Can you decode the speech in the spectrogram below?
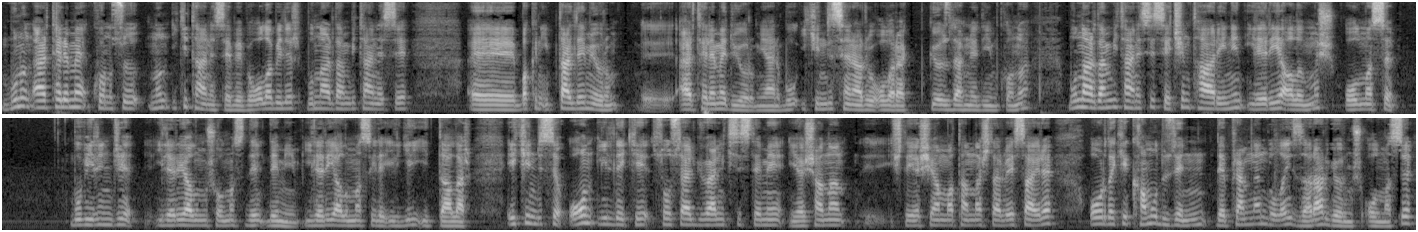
Bunun erteleme konusunun iki tane sebebi olabilir. Bunlardan bir tanesi e, bakın iptal demiyorum, e, erteleme diyorum. Yani bu ikinci senaryo olarak gözlemlediğim konu. Bunlardan bir tanesi seçim tarihinin ileriye alınmış olması. Bu birinci ileriye alınmış olması de, demeyeyim. İleriye alınması ile ilgili iddialar. İkincisi 10 ildeki sosyal güvenlik sistemi yaşanan işte yaşayan vatandaşlar vesaire oradaki kamu düzeninin depremden dolayı zarar görmüş olması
